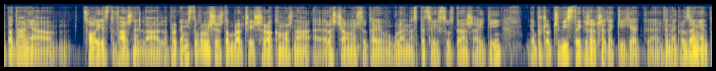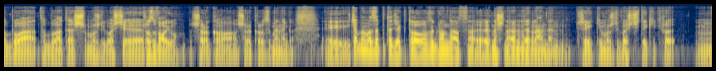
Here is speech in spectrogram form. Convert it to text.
badania, co jest ważne dla, dla programistów. Myślę, że to raczej szeroko można e, rozciągnąć tutaj w ogóle na specjalistów z branży IT. I oprócz oczywistych rzeczy, takich jak e, wynagrodzenie, to była, to była też możliwość e, rozwoju szeroko, szeroko rozumianego. Chciałbym was zapytać, jak to wygląda w National Netherlanden? Czy jakie możliwości takiego mm,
